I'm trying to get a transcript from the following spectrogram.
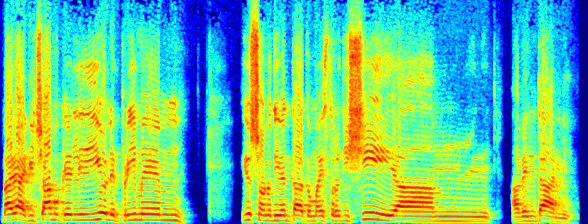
ma dai, diciamo che io le prime, mh, io sono diventato maestro di sci a, mh, a 20 anni.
